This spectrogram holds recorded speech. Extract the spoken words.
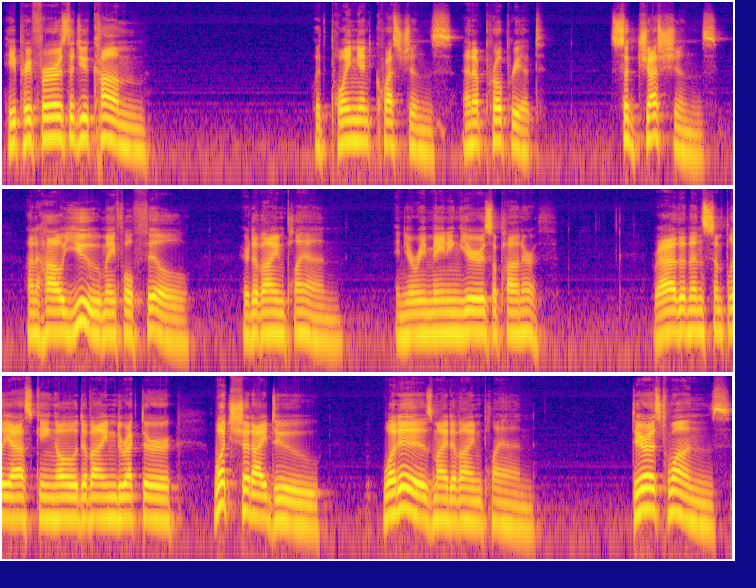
He prefers that you come with poignant questions and appropriate suggestions on how you may fulfill your divine plan in your remaining years upon earth. Rather than simply asking, Oh, divine director, what should I do? What is my divine plan? Dearest ones,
